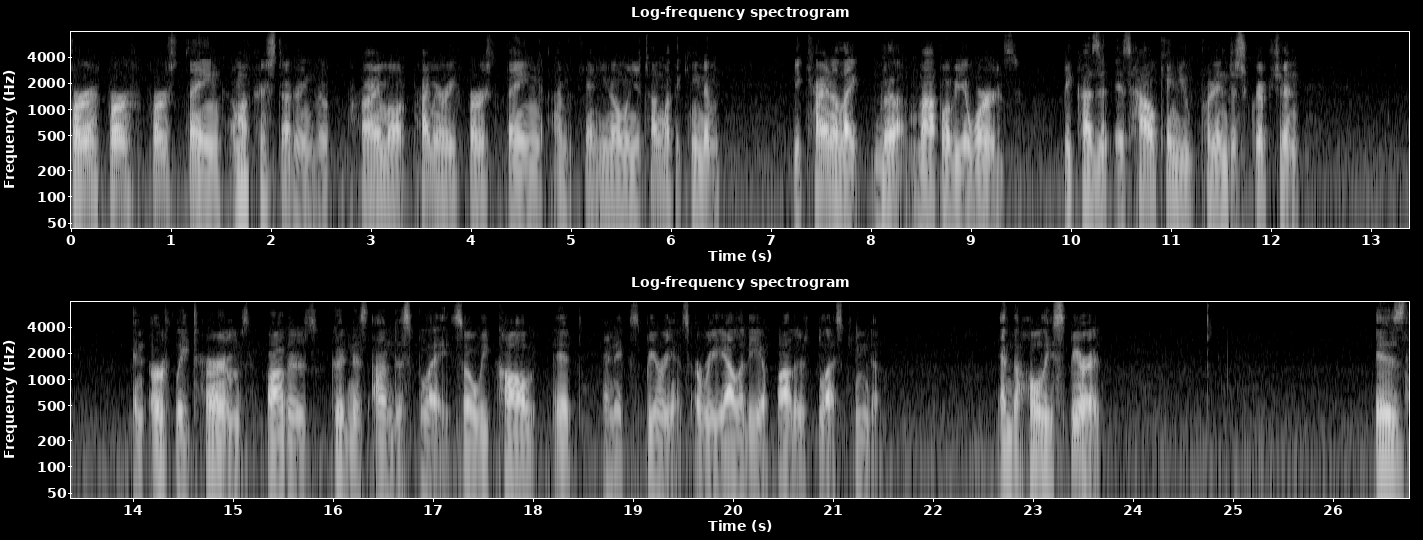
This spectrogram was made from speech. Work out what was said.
fir- fir- first thing, I'm up here stuttering, the primal, primary first thing, I can't, you know, when you're talking about the kingdom, you kind of like bleh, mop over your words because it's how can you put in description in earthly terms Father's goodness on display. So we call it an experience, a reality of Father's blessed kingdom. And the Holy Spirit is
